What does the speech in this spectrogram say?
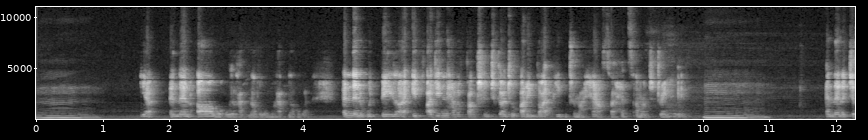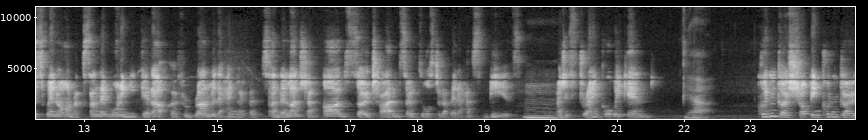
Mm. Yep. And then, oh, well, we'll have another one, we'll have another one. And then it would be like, if I didn't have a function to go to, I'd invite people to my house. I had someone to drink with. Mm. And then it just went on. Like Sunday morning, you get up, go for a run with a hangover. Sunday lunchtime, I'm so tired, I'm so exhausted, I better have some beers. Mm. I just drank all weekend. Yeah. Couldn't go shopping, couldn't go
